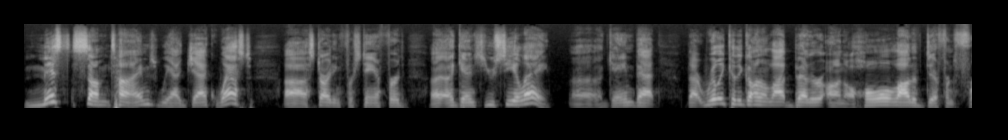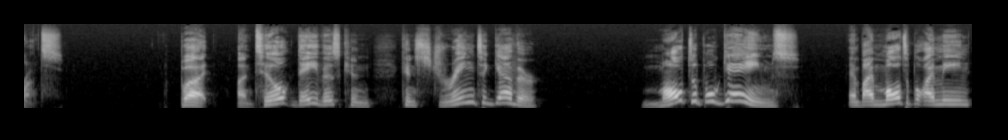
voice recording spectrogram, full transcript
missed sometimes. We had Jack West uh, starting for Stanford uh, against UCLA, uh, a game that that really could have gone a lot better on a whole lot of different fronts. But until Davis can can string together multiple games, and by multiple I mean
